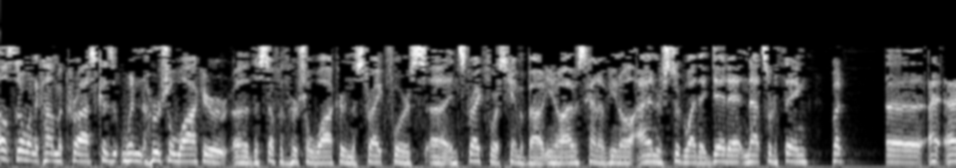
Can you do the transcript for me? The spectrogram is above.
also don't want to come across because when Herschel Walker, uh, the stuff with Herschel Walker and the Strike Force uh, in Strike Force came about, you know, I was kind of, you know, I understood why they did it and that sort of thing. But uh, I, I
